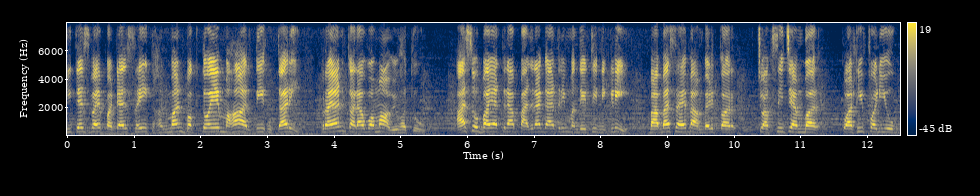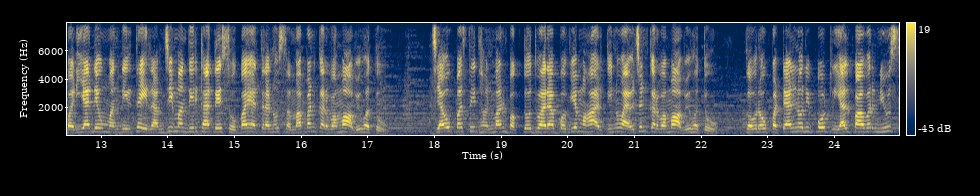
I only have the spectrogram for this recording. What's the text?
હિતેશભાઈ પટેલ સહિત હનુમાન ભક્તોએ મહાઆરતી ઉતારી પ્રયાણ કરાવવામાં આવ્યું હતું. આ શોભાયાત્રા પાદરા ગાયત્રી મંદિરથી નીકળી બાબા સાહેબ આંબેડકર ચોકસી ચેમ્બર કોઠી ફળિયું બળિયાદેવ મંદિર થઈ રામજી મંદિર ખાતે શોભાયાત્રાનું સમાપન કરવામાં આવ્યું હતું. જ્યાં ઉપસ્થિત હનુમાન ભક્તો દ્વારા ભવ્ય મહાઆરતીનું આયોજન કરવામાં આવ્યું હતું. ગૌરવ પટેલનો report real power news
